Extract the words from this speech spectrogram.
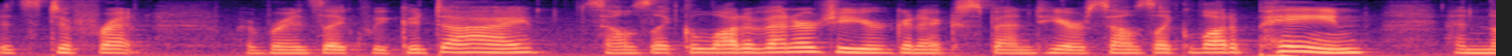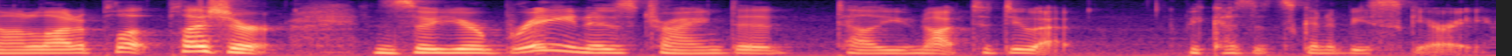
It's different. My brain's like, we could die. Sounds like a lot of energy you're going to expend here. Sounds like a lot of pain and not a lot of pl- pleasure. And so your brain is trying to tell you not to do it because it's going to be scary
